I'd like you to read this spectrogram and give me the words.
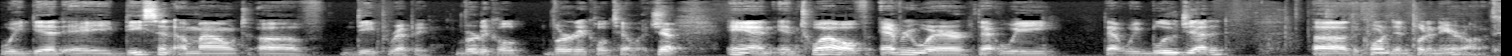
we did a decent amount of deep ripping, vertical vertical tillage. Yep. And in 12, everywhere that we that we blue jetted, uh, the corn didn't put an ear on it.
